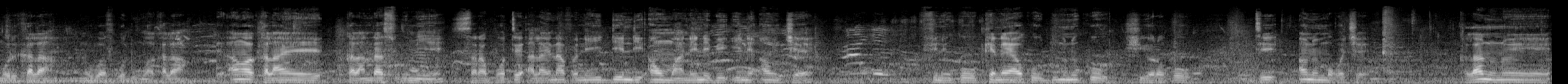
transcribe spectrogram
morikalan n'u b'a fɔ ko dugumakalan an ka kalan ye kalanda sugu min ye sarabɔ tɛ a la i n'a fɔ n'i den di anw ma ni ne bɛ i ni anw cɛ finiko kɛnɛyako dumuniko siyɔrɔko tɛ anw ni mɔgɔ cɛ kalan ninnu ye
